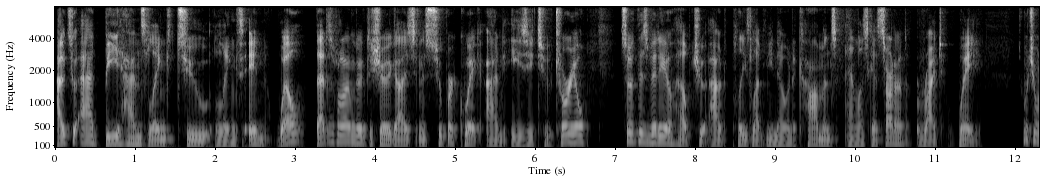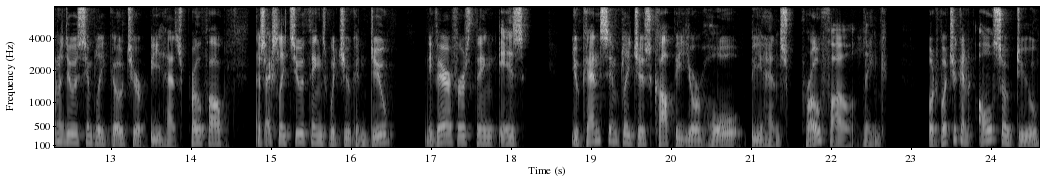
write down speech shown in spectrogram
How to add Behance link to LinkedIn. Well, that is what I'm going to show you guys in a super quick and easy tutorial. So if this video helped you out, please let me know in the comments and let's get started right away. So what you want to do is simply go to your Behance profile. There's actually two things which you can do. The very first thing is you can simply just copy your whole Behance profile link. But what you can also do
